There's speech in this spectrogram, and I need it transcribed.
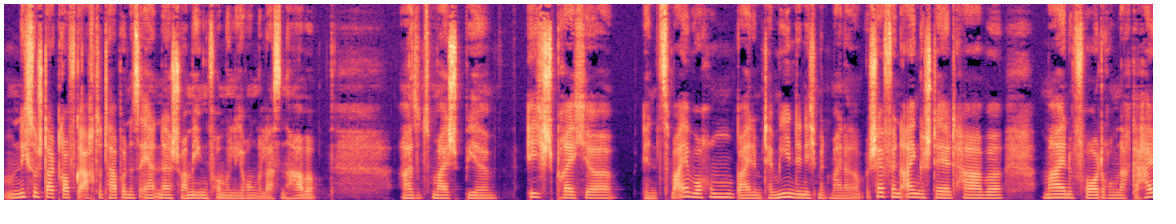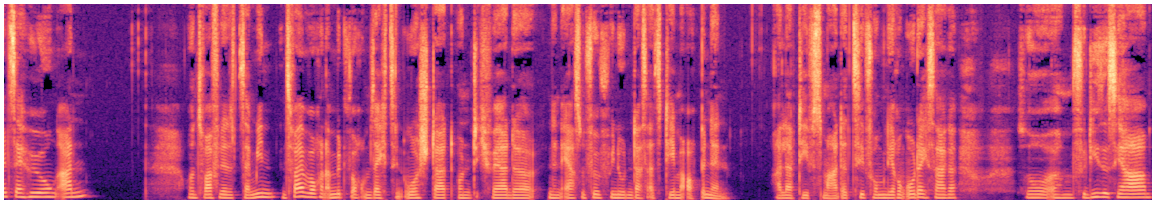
nicht so stark drauf geachtet habe und es eher in einer schwammigen Formulierung gelassen habe. Also zum Beispiel, ich spreche in zwei Wochen bei dem Termin, den ich mit meiner Chefin eingestellt habe, meine Forderung nach Gehaltserhöhung an. Und zwar findet der Termin in zwei Wochen am Mittwoch um 16 Uhr statt und ich werde in den ersten fünf Minuten das als Thema auch benennen. Relativ smarte Zielformulierung. Oder ich sage, so ähm, für dieses Jahr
